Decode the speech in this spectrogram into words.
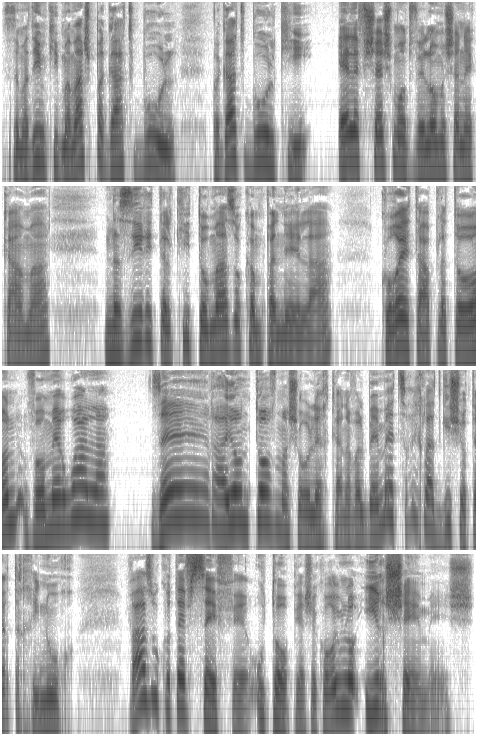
זה מדהים, כי ממש פגעת בול. פגעת בול כי 1600 ולא משנה כמה, נזיר איטלקי תומאזו קמפנלה קורא את אפלטון ואומר, וואלה, זה רעיון טוב מה שהולך כאן, אבל באמת צריך להדגיש יותר את החינוך. ואז הוא כותב ספר, אוטופיה, שקוראים לו עיר שמש,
